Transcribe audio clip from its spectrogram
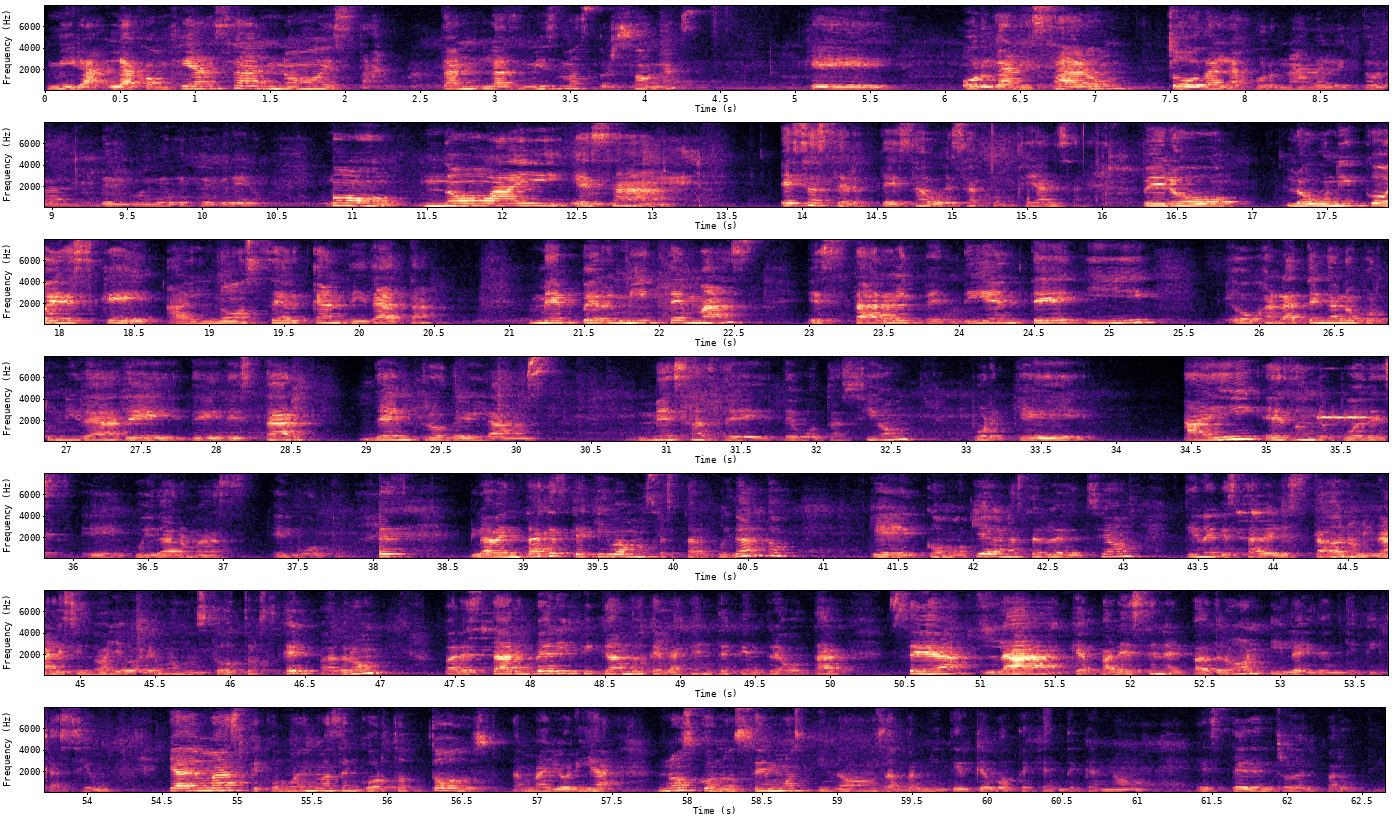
Mira, la confianza no está. Están las mismas personas que organizaron toda la jornada electoral del 9 de febrero. No, no hay esa, esa certeza o esa confianza, pero lo único es que al no ser candidata, me permite más estar al pendiente y ojalá tenga la oportunidad de, estar dentro de las mesas de, votación porque ahí es donde puedes eh, cuidar más el voto. La ventaja es que aquí vamos a estar cuidando, que como quieran hacer la elección, tiene que estar el estado nominal y si no, llevaremos nosotros el padrón para estar verificando que la gente que entre a votar sea la que aparece en el padrón y la identificación. Y además que como es más en corto, todos, la mayoría, nos conocemos y no vamos a permitir que vote gente que no esté dentro del partido.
